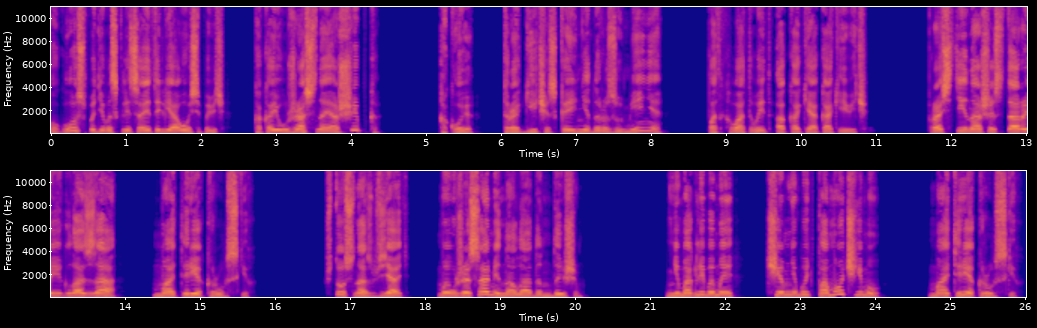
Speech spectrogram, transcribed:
«О, Господи!» — восклицает Илья Осипович. «Какая ужасная ошибка! Какое трагическое недоразумение!» подхватывает Акакий Акакиевич. Прости наши старые глаза, мать рек русских. Что с нас взять? Мы уже сами на ладан дышим. Не могли бы мы чем-нибудь помочь ему, мать рек русских?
